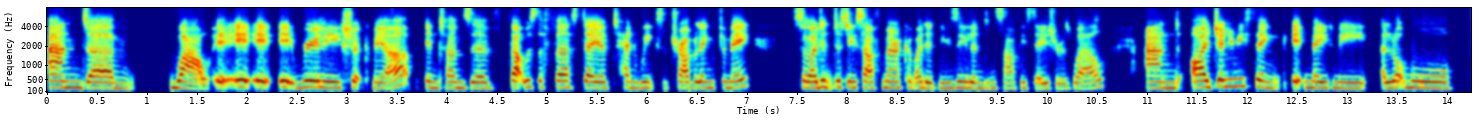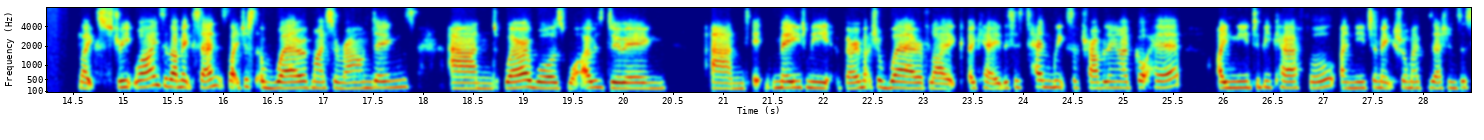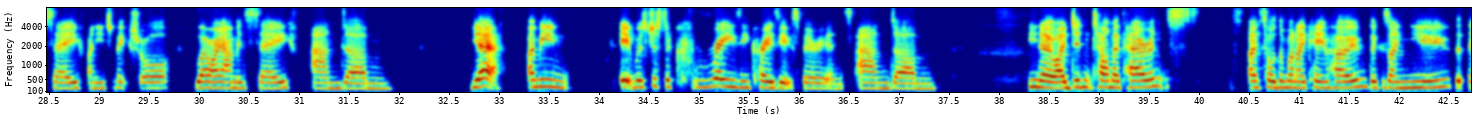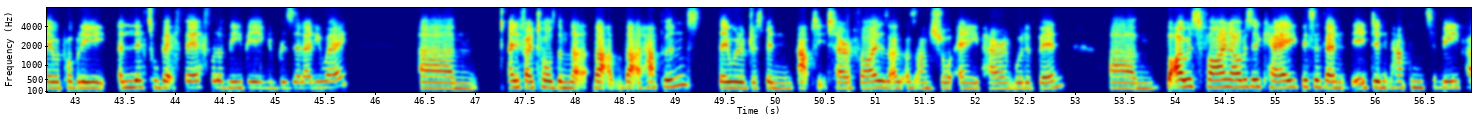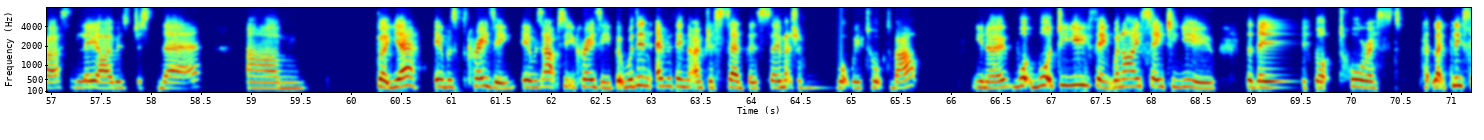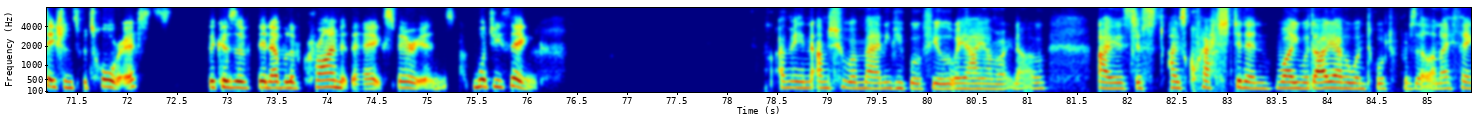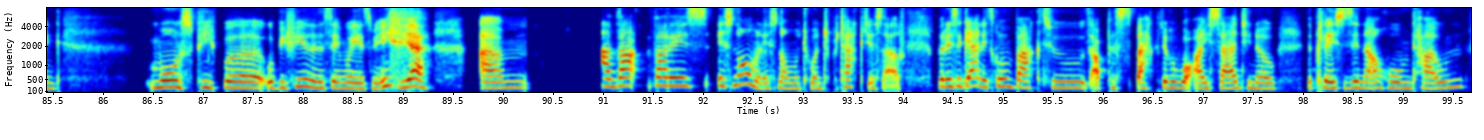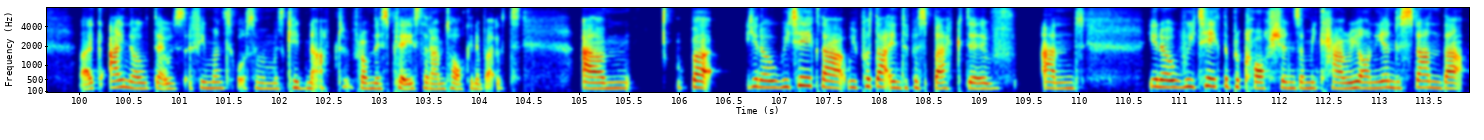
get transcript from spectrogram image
and um wow, it, it, it really shook me up in terms of that was the first day of 10 weeks of traveling for me. So I didn't just do South America, but I did New Zealand and Southeast Asia as well. And I genuinely think it made me a lot more like streetwise, if that makes sense, like just aware of my surroundings and where I was, what I was doing. And it made me very much aware of like, okay, this is 10 weeks of traveling I've got here. I need to be careful. I need to make sure my possessions are safe. I need to make sure where I am is safe. And um, yeah, I mean, it was just a crazy, crazy experience. And, um, you know, I didn't tell my parents. I told them when I came home because I knew that they were probably a little bit fearful of me being in Brazil anyway. Um, and if I told them that that that had happened, they would have just been absolutely terrified, as, as I'm sure any parent would have been. Um, but I was fine. I was okay. This event it didn't happen to me personally. I was just there. Um, but yeah, it was crazy. It was absolutely crazy. But within everything that I've just said, there's so much of what we've talked about. You know, what what do you think when I say to you that they've got tourist like police stations for tourists because of the level of crime that they experience? What do you think? I mean, I'm sure many people feel the way I am right now. I was just I was questioning why would I ever want to go to Brazil, and I think most people would be feeling the same way as me. Yeah. um and that that is it's normal it's normal to want to protect yourself. But it's again it's going back to that perspective of what i said you know the places in our hometown. Like i know there was a few months ago someone was kidnapped from this place that i'm talking about. Um but you know we take that we put that into perspective and you know we take the precautions and we carry on. You understand that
